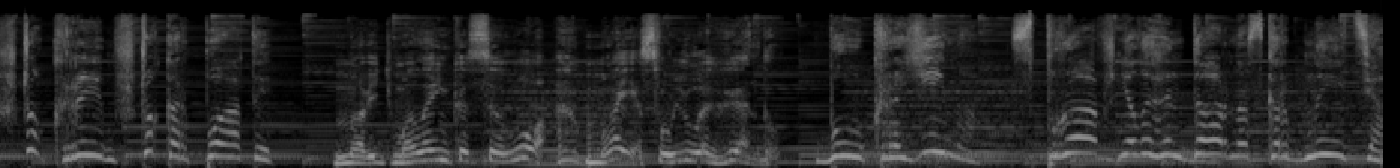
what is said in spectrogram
що Крим, що Карпати. Навіть маленьке село має свою легенду. Бо Україна справжня легендарна скарбниця.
